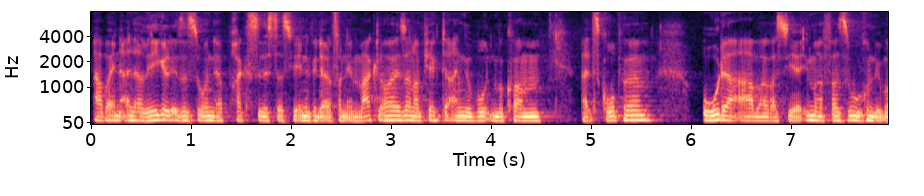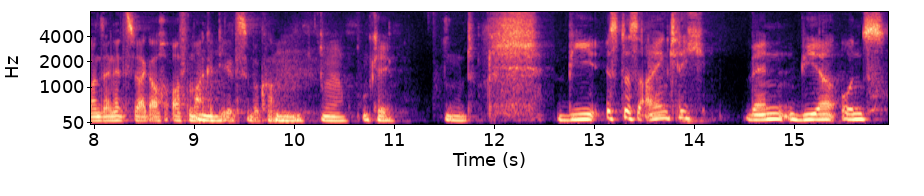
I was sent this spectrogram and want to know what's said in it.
Aber in aller Regel ist es so in der Praxis, dass wir entweder von den Maklerhäusern Objekte angeboten bekommen, als Gruppe oder aber, was wir immer versuchen, über unser Netzwerk auch Off-Market-Deals mhm. zu bekommen. Mhm. Ja, okay. Gut. Wie ist das eigentlich, wenn wir uns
